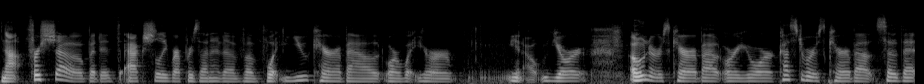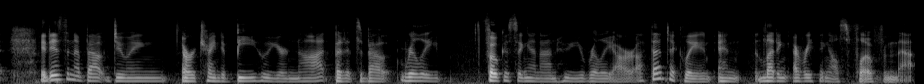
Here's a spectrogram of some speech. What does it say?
not for show but is actually representative of what you care about or what your you know your owners care about or your customers care about so that it isn't about doing or trying to be who you're not but it's about really focusing in on who you really are authentically and letting everything else flow from that.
